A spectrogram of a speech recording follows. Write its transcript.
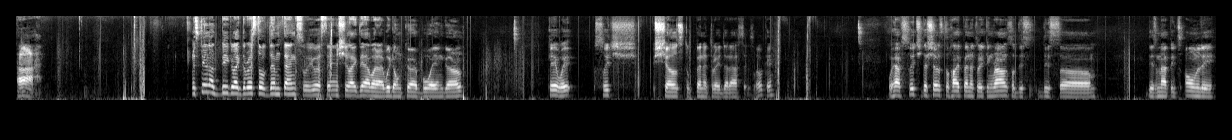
Ah, it's still not big like the rest of them tanks so USA and shit like that, but we don't care, boy and girl. Okay, we switch shells to penetrate their asses. Okay. We have switched the shells to high penetrating rounds, so this this um, this map it's only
